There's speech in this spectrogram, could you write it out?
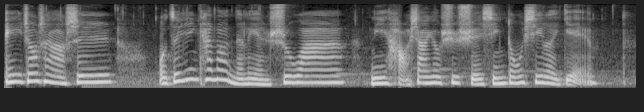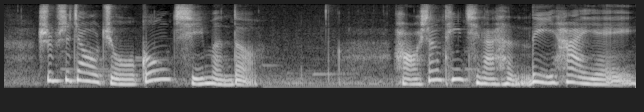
哎，忠诚老师，我最近看到你的脸书啊，你好像又去学新东西了耶，是不是叫九宫奇门的？好像听起来很厉害耶！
